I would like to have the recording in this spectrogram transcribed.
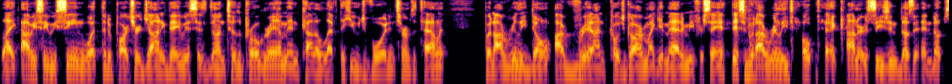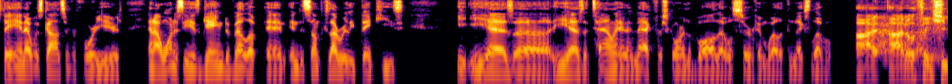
like obviously we've seen what the departure of Johnny Davis has done to the program and kind of left a huge void in terms of talent. But I really don't. I really, Coach Gard might get mad at me for saying this, but I really hope that Connor Essegian doesn't end up staying at Wisconsin for four years and I want to see his game develop and into something because I really think he's he, he has a he has a talent and a knack for scoring the ball that will serve him well at the next level. I I don't think he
